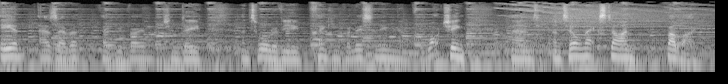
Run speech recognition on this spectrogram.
Ian, as ever, thank you very much indeed. And to all of you, thank you for listening and for watching. And until next time, bye bye.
